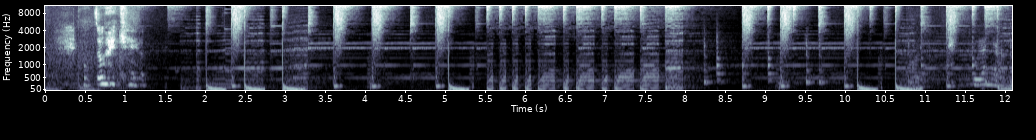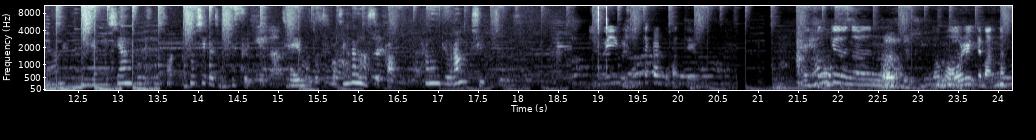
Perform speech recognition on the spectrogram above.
걱정할게요. 시한부 소- 소식을 접했을 때 제일 먼저 누가 생각났을까? 한규랑 주익. 주익을 선택할 것 같아요. 근데 현규는 너무 어릴 때 만났고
